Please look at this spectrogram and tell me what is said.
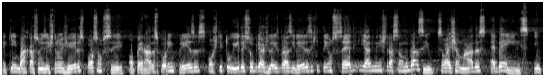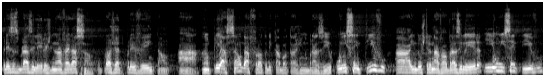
é que embarcações estrangeiras possam ser operadas por empresas constituídas sobre as leis brasileiras e que tenham sede e administração no Brasil. São as chamadas EBNs, Empresas Brasileiras de Navegação. O projeto prevê então a ampliação da frota de cabotagem no Brasil, o incentivo à indústria naval brasileira e um incentivo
